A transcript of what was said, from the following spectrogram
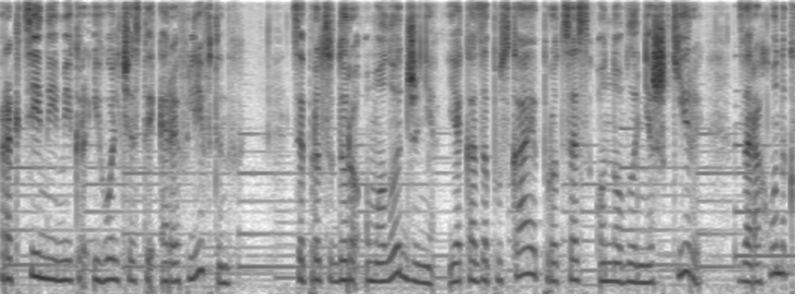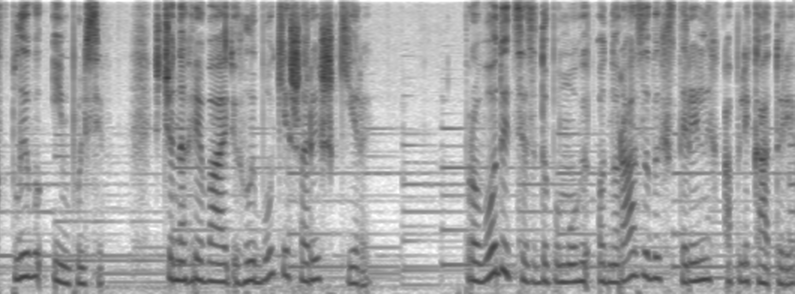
Фракційний мікроігольчастий РФ-ліфтинг це процедура омолодження, яка запускає процес оновлення шкіри за рахунок впливу імпульсів, що нагрівають глибокі шари шкіри. Проводиться за допомогою одноразових стерильних аплікаторів.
